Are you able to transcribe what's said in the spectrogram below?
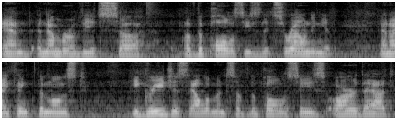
and a number of its uh, of the policies that surrounding it. And I think the most egregious elements of the policies are that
